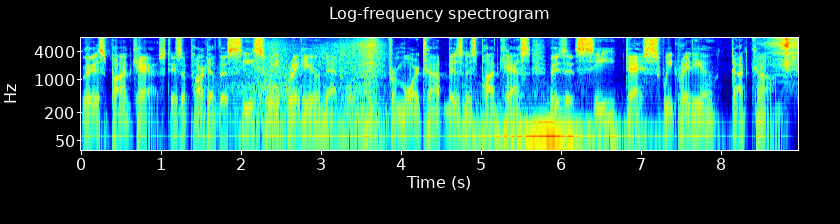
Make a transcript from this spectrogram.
This podcast is a part of the C Suite Radio Network. For more top business podcasts, visit c-suiteradio.com.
